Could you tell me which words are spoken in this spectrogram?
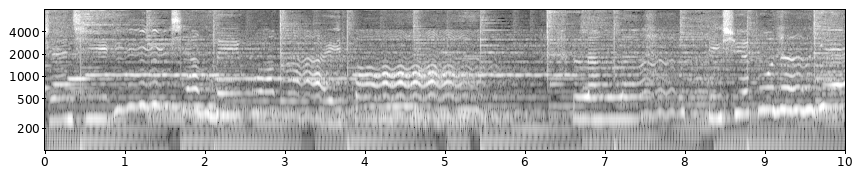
真情像梅花开放，冷冷冰雪不能掩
